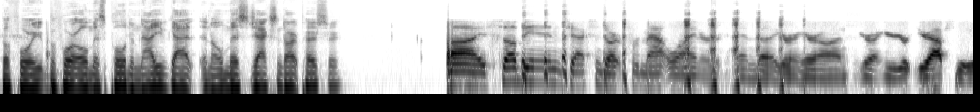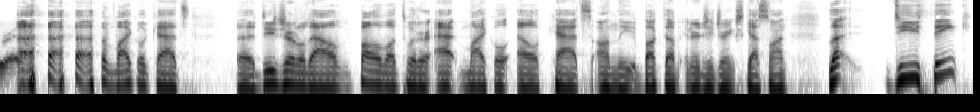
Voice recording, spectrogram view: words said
before before Ole Miss pulled him. Now you've got an Ole Miss Jackson Dart poster. Uh, sub in Jackson Dart for Matt Leinart, and uh, you're you're on. You're you're you're absolutely right. Michael Katz, uh, D Journal now. Follow him on Twitter at Michael L Katz on the Bucked Up Energy Drinks guest line. Let, do you think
